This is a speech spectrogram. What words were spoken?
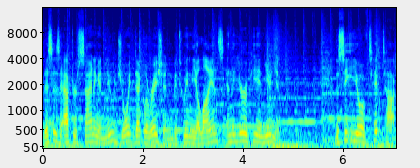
This is after signing a new joint declaration between the alliance and the European Union. The CEO of TikTok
